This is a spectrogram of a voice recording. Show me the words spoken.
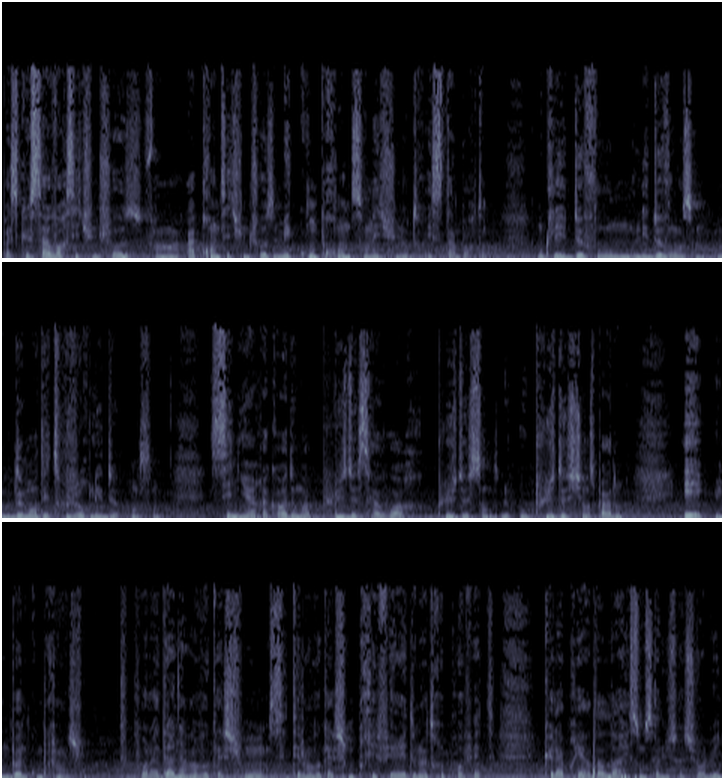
Parce que savoir c'est une chose, enfin apprendre c'est une chose, mais comprendre c'en est une autre. Et c'est important. Donc les deux, font, les deux vont ensemble. demandez toujours les deux ensemble. Seigneur, accorde-moi plus de savoir, plus de sens, ou plus de science, pardon, et une bonne compréhension. Pour la dernière invocation, c'était l'invocation préférée de notre prophète, que la prière d'Allah et son salut soient sur lui.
